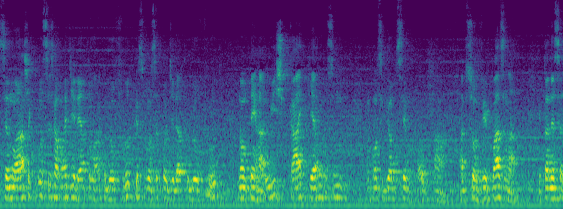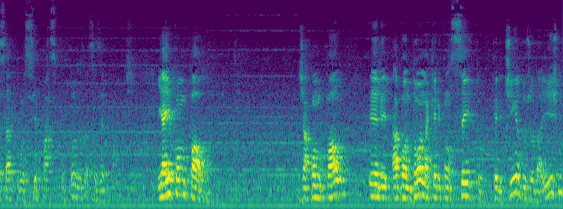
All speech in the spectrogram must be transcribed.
Você não acha que você já vai direto lá comer o fruto, porque se você for direto comer o fruto, não tem raiz, cai, quebra, você não, não conseguiu absorver, absorver quase nada. Então é necessário que você passe por todas essas etapas. E aí, como Paulo, já como Paulo, ele abandona aquele conceito que ele tinha do judaísmo.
